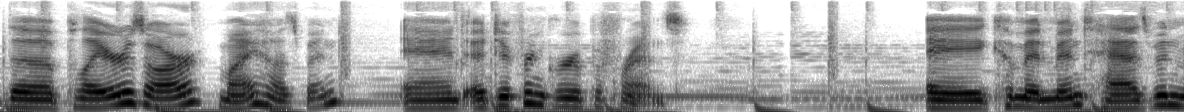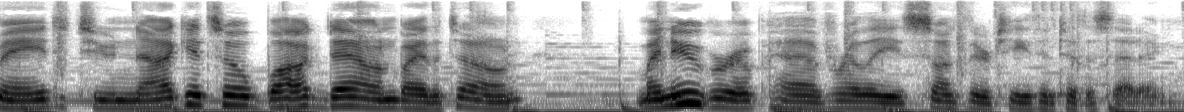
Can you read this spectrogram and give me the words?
The players are my husband and a different group of friends. A commitment has been made to not get so bogged down by the tone. My new group have really sunk their teeth into the setting.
